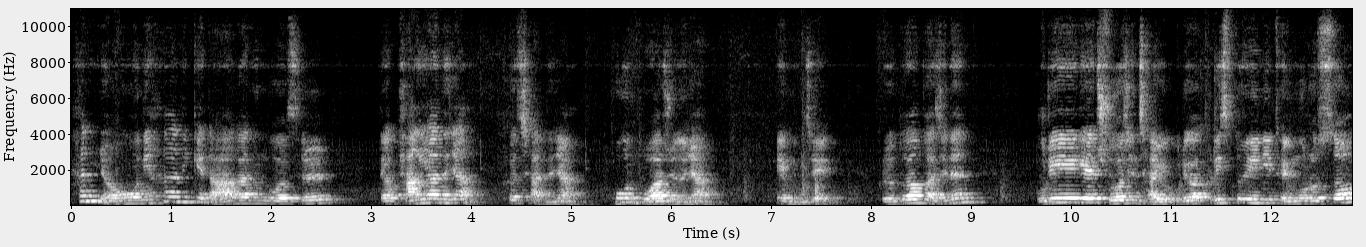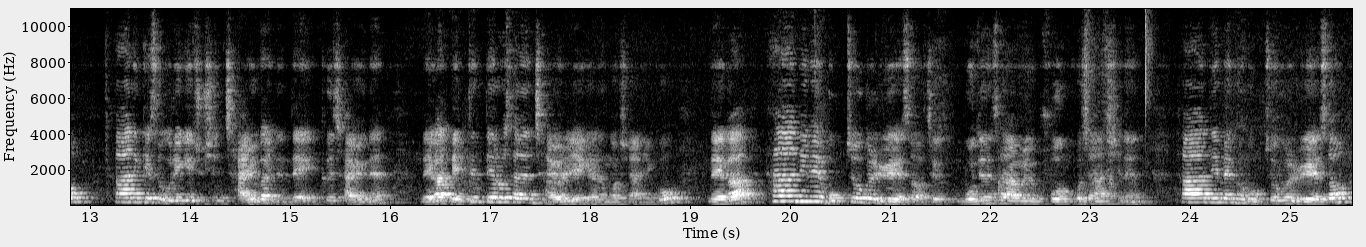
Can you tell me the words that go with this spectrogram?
한 영혼이 하나님께 나아가는 것을 내가 방해하느냐 그렇지 않느냐 혹은 도와주느냐의 문제 그리고 또 한 가지는 우리에게 주어진 자유 우리가 그리스도인이 됨으로써 하나님께서 우리에게 주신 자유가 있는데 그 자유는 내가 내 뜻대로 사는 자유를 얘기하는 것이 아니고 내가 하나님의 목적을 위해서 즉 모든 사람을 구원코자 하시는 하나님의 그 목적을 위해서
